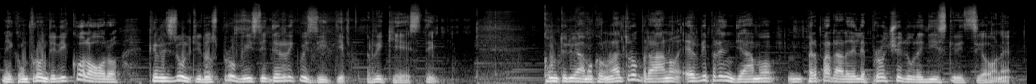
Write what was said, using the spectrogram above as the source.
nei confronti di coloro che risultino sprovvisti dei requisiti richiesti. Continuiamo con un altro brano e riprendiamo mm, per parlare delle procedure di iscrizione.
